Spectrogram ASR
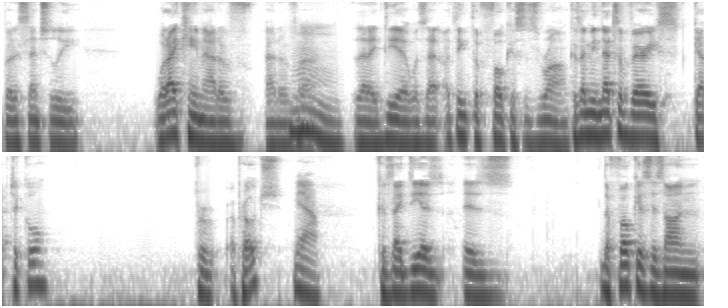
but essentially what I came out of out of uh, Hmm. that idea was that I think the focus is wrong because I mean that's a very skeptical per- approach Yeah. because the idea is, is the focus is on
